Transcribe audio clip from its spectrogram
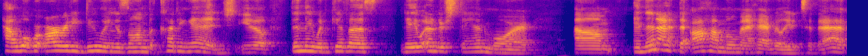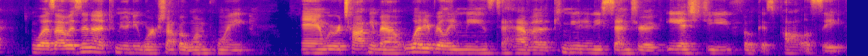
how what we're already doing is on the cutting edge, you know, then they would give us, they would understand more. Um, and then I, the aha moment I had related to that was I was in a community workshop at one point and we were talking about what it really means to have a community centric ESG focused policy.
